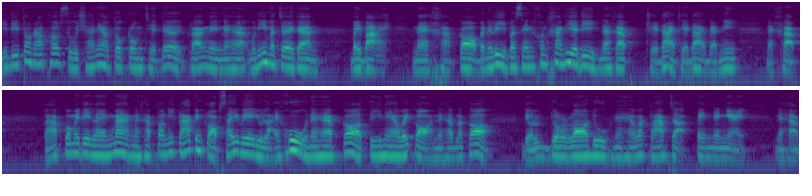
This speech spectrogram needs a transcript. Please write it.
ยินดีต้อนรับเข้าสู่ช anel ตัวกลมเทรดเดอร์อีกครั้งหนึ่งนะฮะ วันนี้มาเจอกันบ่ายๆนะครับ ก็บันเนอรี่เปอร์เซ็นต์ค่อนข้างที่จะดีนะครับ เทรดได้เทรดได้แบบนี้นะครับ กราฟก็ไม่ได้แรงมากนะครับ ตอนนี้กราฟเป็นกรอบไซด์เวย์อยู่หลายคู่นะครับ ก็ตีแนวไว้ก่อนนะครับ แล้วก็เดี๋ยวรอดูนะฮะว่ากราฟจะเป็นยังไงนะครับ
